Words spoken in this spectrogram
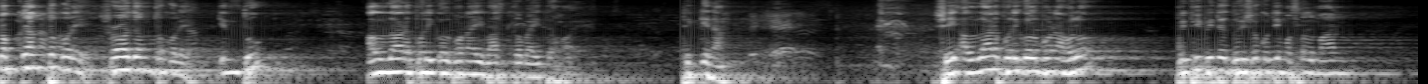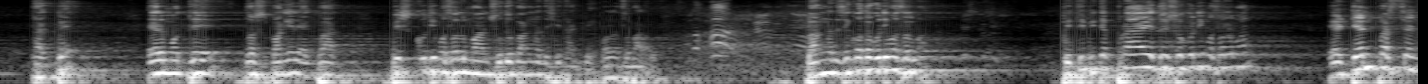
চক্রান্ত করে, ষড়যন্ত্র করে, কিন্তু আল্লাহর পরিকল্পনাই বাস্তবায়িত হয়। ঠিক কি না? সেই আল্লাহর পরিকল্পনা হলো, পৃথিবীতে দুইশো কোটি মুসলমান থাকবে, এর মধ্যে দশ ভাগের এক ভাগ, বিশ কোটি মুসলমান শুধু বাংলাদেশি থাকবে, বলেন সুবহানাল্লাহ। বাংলাদেশে কত কোটি মুসলমান? পৃথিবীতে প্রায় দুইশো কোটি মুসলমান। এর টেন পার্সেন্ট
